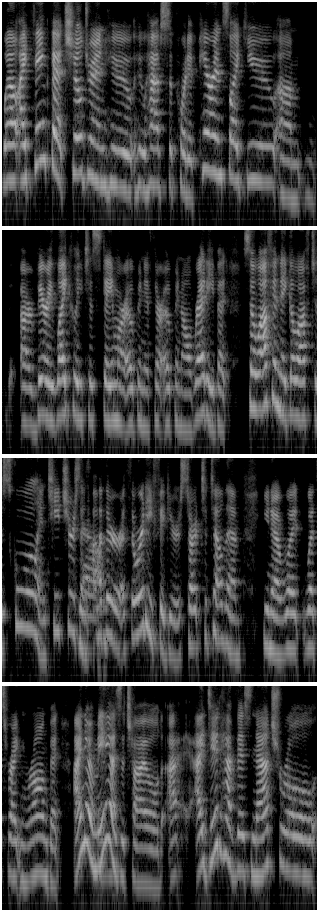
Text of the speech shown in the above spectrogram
well i think that children who who have supportive parents like you um, are very likely to stay more open if they're open already but so often they go off to school and teachers and other authority figures start to tell them you know what what's right and wrong but i know me as a child i i did have this natural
